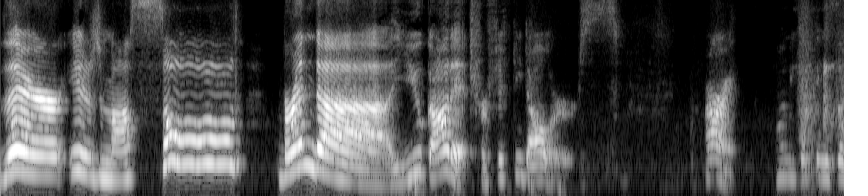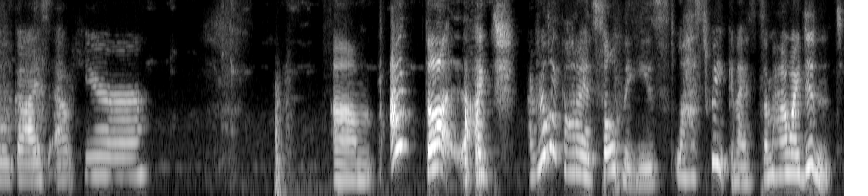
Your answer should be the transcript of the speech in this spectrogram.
There is my sold. Brenda, you got it for $50. All right. Let me get these little guys out here. Um, I thought I I really thought I had sold these last week, and I somehow I didn't.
